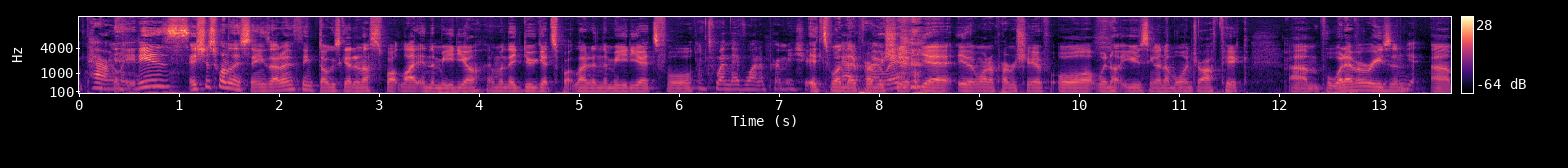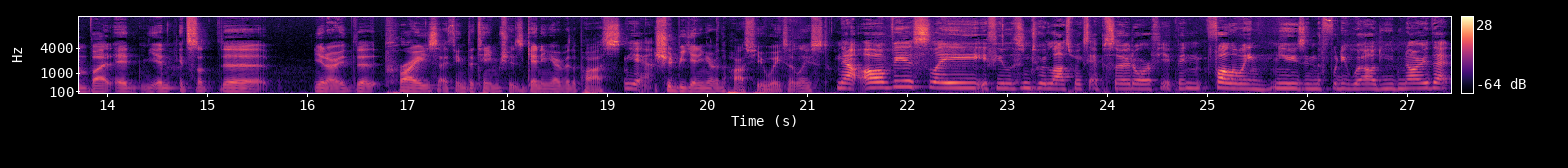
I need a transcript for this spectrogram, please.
Apparently, it is. It's just one of those things. I don't think dogs get enough spotlight in the media, and when they do get spotlight in the media, it's for It's when they've won a premiership. it's when out they of nowhere. premiership. yeah, either won a premiership or we're not using a number one draft pick um, for whatever reason. Yeah. Um, but it it's not the you know the praise I think the team is getting over the past Yeah. should be getting over the past few weeks at least. Now, obviously, if you listened to last week's episode or if you've been following news in the footy world, you'd know that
